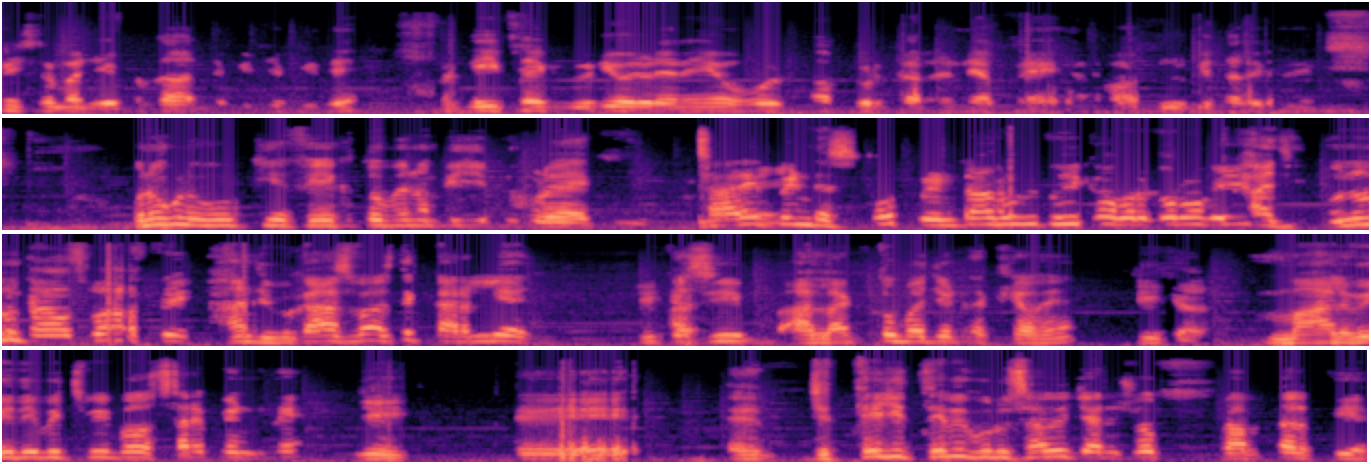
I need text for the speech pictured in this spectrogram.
ਅਸ਼ਵਨੀ ਸ਼ਰਮਾ ਜੀ ਪ੍ਰਧਾਨ ਨੇ ਬੀਜੇਪੀ ਦੇ ਪ੍ਰਦੀਪ ਸਿੰਘ ਵੀਡੀਓ ਜਿਹੜੇ ਨੇ ਉਹ ਅਪਲੋਡ ਕਰ ਰਹੇ ਨੇ ਆਪਣੇ ਅਕਾਊਂਟ ਨੂੰ ਕਿੱਦਾਂ ਦੇਖਦੇ ਨੇ? ਉਹਨਾਂ ਕੋਲ ਹੋਰ ਕੀ ਹੈ? ਫੇਕ ਤੋਂ ਬਿਨਾ ਬੀਜੇਪੀ ਕੋਲ ਹੈ ਕੀ? ਸਾਰੇ ਪਿੰਡ ਉਹ ਪਿੰਡਾਂ ਨੂੰ ਵੀ ਤੁਸੀਂ ਕਵਰ ਕਰੋਗੇ ਹਾਂਜੀ ਉਹਨਾਂ ਨੂੰ ਵਿਕਾਸ ਵਾਸਤੇ? ਹਾਂਜੀ ਵਿਕਾਸ ਵਾਸਤੇ ਕਰ ਲਿਆ ਜੀ। ਅਸੀਂ ਅਲੱਗ ਤੋਂ ਬਜਟ ਰੱਖਿਆ ਹੋਇਆ। ਠੀਕ ਹੈ। ਮਾਲਵੇ ਦੇ ਵਿੱਚ ਵੀ ਬਹੁਤ ਸਾਰੇ ਪਿੰਡ ਨੇ। ਜੀ। ਤੇ ਜਿੱਥੇ ਜਿੱਥੇ ਵੀ ਗੁਰੂ ਸਾਹਿਬ ਦੀ ਚਰਨ ਛੋਹ ਪ੍ਰਾਪਤ ਧਰਤੀ ਹੈ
